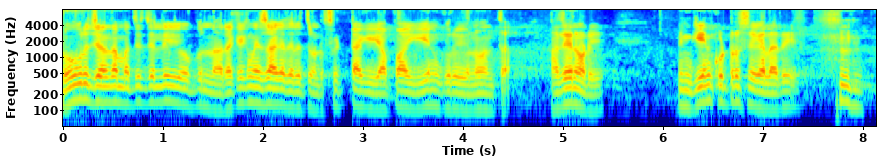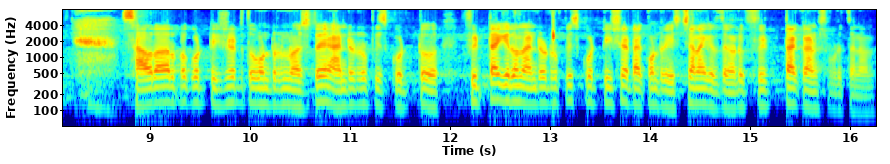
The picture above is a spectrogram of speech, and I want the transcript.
ನೂರು ಜನದ ಮಧ್ಯದಲ್ಲಿ ಒಬ್ಬನ ರೆಕಗ್ನೈಸ್ ಆಗೋದಿರುತ್ತೆ ನೋಡಿ ಫಿಟ್ಟಾಗಿ ಅಪ್ಪ ಏನು ಗುರು ಇವನು? ಅಂತ. ಅದೇ ನೋಡಿ ನಿಮ್ಗೇನು ಕೊಟ್ಟರು ಸಿಗಲ್ಲ ರೀ. ಸಾವಿರಾರು ರೂಪಾಯಿ ಕೊಟ್ಟು ಟಿ ಶರ್ಟ್ ತೊಗೊಂಡ್ರು ಅಷ್ಟೇ ಹಂಡ್ರೆಡ್ ರುಪೀಸ್ ಕೊಟ್ಟು ಫಿಟ್ಟಾಗಿರೋ ಒಂದು ಹಂಡ್ರೆಡ್ ರುಪೀಸ್ ಕೊಟ್ಟು ಟಿ ಶರ್ಟ್ ಹಾಕೊಂಡ್ರೆ ಎಷ್ಟು ಚೆನ್ನಾಗಿರುತ್ತೆ ನೋಡಿ ಫಿಟ್ಟಾಗಿ ಕಾಣಿಸ್ಬಿಡ್ತಾನೆ ಅವನು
